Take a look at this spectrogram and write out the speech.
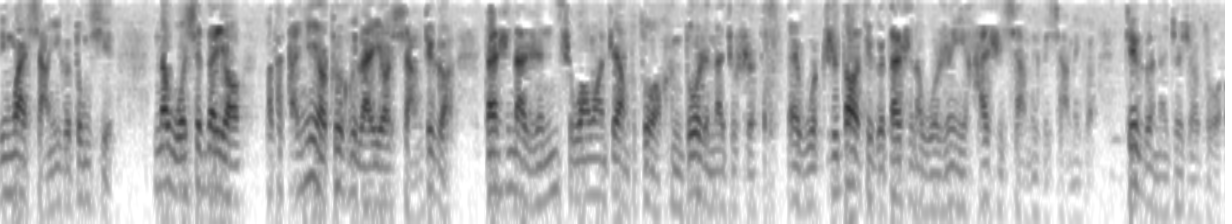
另外想一个东西，那我现在要把它赶紧要追回来，要想这个。但是呢，人是往往这样不做。很多人呢，就是哎，我知道这个，但是呢，我人也还是想那个想那个。这个呢，就叫做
